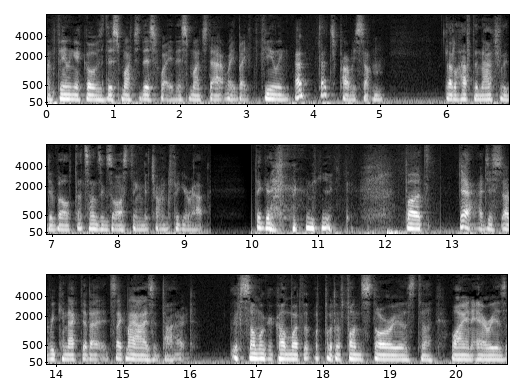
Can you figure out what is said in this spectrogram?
I'm feeling it goes this much this way, this much that way by feeling that that's probably something that'll have to naturally develop. That sounds exhausting to try and figure out. Yeah. But yeah, I just I reconnected. I, it's like my eyes are tired if someone could come with with a fun story as to why an area's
